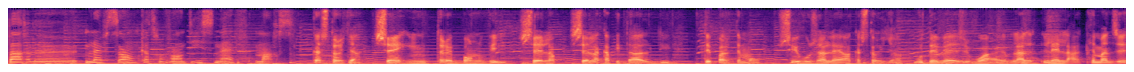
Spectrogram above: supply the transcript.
par le 999 mars. Castoria, c'est une très bonne ville. C'est la, c'est la capitale du département. Si vous allez à Castoria, vous devez voir la, les lacs et manger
